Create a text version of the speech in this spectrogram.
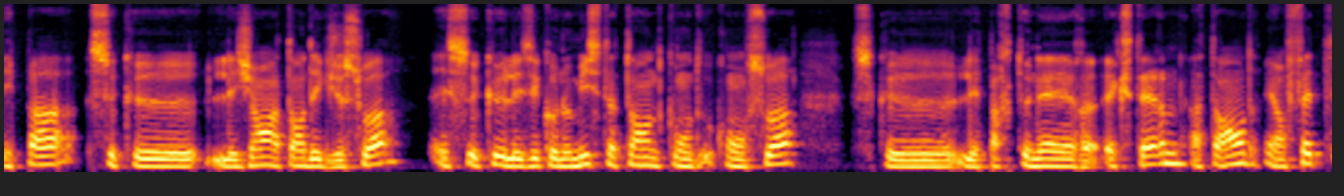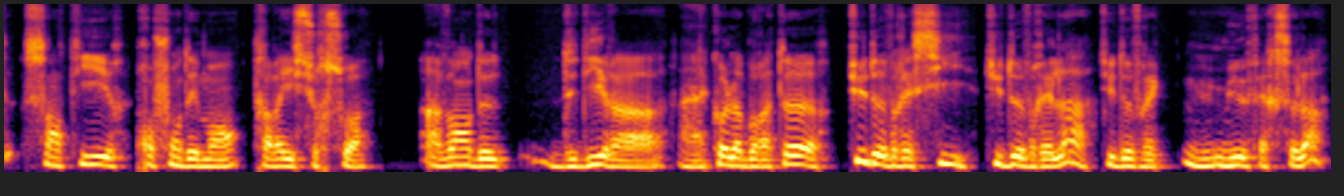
et pas ce que les gens attendaient que je sois, et ce que les économistes attendent qu'on soit, ce que les partenaires externes attendent, et en fait sentir profondément, travailler sur soi, avant de, dire à, un collaborateur, tu devrais ci, tu devrais là, tu devrais mieux faire cela,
